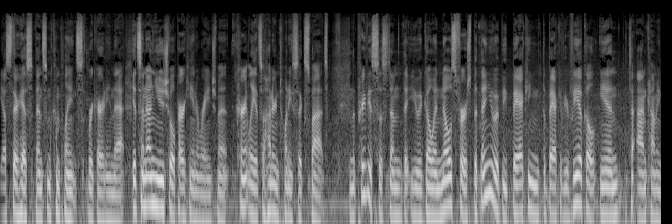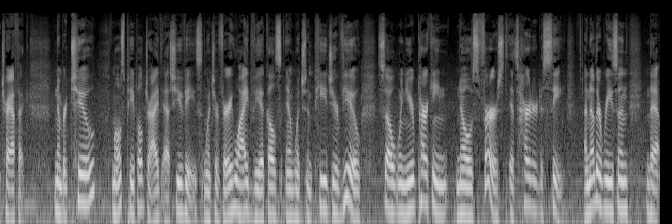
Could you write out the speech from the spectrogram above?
Yes, there has been some complaints regarding that. It's an unusual parking arrangement. Currently, it's 126 spots. In the previous system, that you would go in nose first, but then you would be backing the back of your vehicle in to oncoming traffic. Number two, most people drive SUVs, which are very wide vehicles and which impede your view. So when you're parking nose first, it's harder to see. Another reason that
